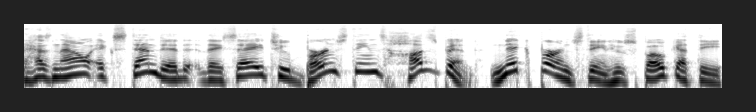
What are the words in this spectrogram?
has now extended, they say, to Bernstein's husband, Nick Bernstein, who spoke at the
